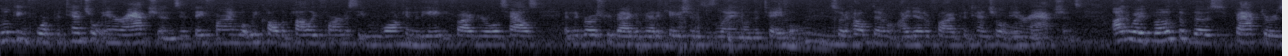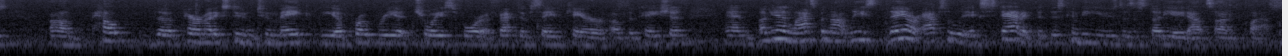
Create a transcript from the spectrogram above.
looking for potential interactions. If they find what we call the polypharmacy, we walk into the 85-year-old's house and the grocery bag of medications is laying on the table. So to help them identify potential interactions. Either way, both of those factors um, help the paramedic student to make the appropriate choice for effective, safe care of the patient. And again, last but not least, they are absolutely ecstatic that this can be used as a study aid outside of class.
